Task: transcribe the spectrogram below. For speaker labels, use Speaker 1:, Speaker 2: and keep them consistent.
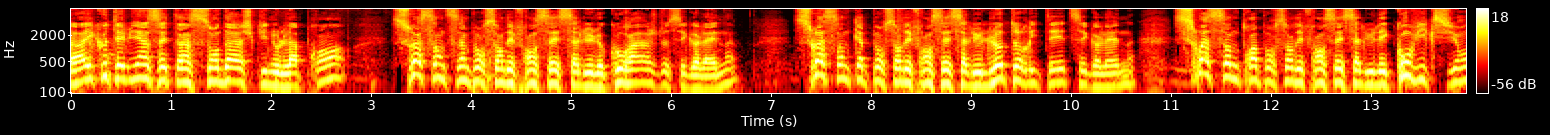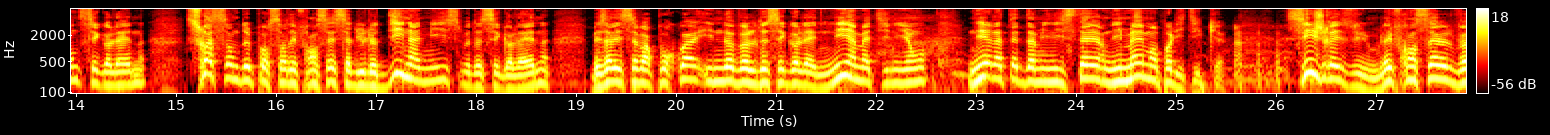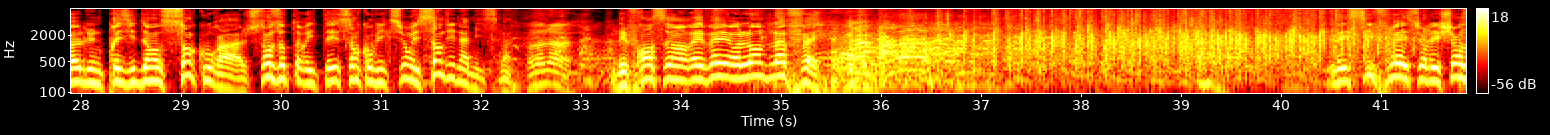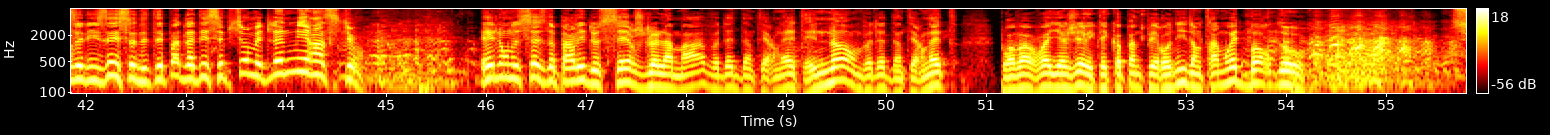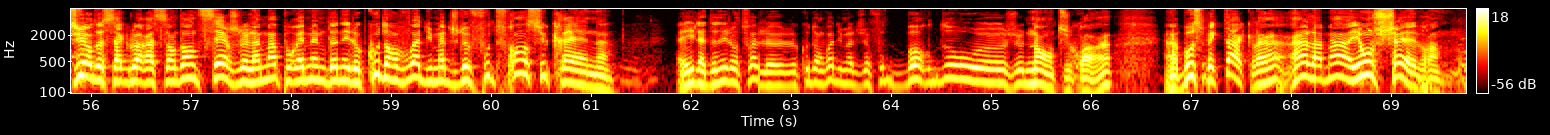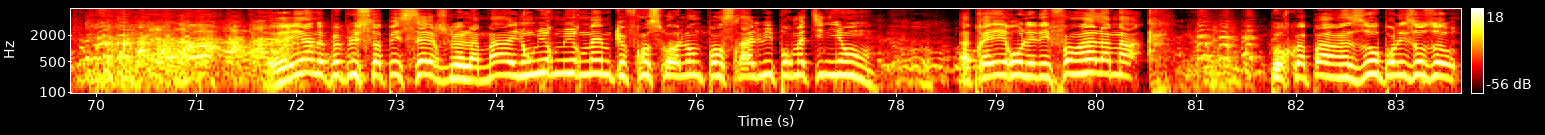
Speaker 1: Alors écoutez bien, c'est un sondage qui nous l'apprend. 65% des Français saluent le courage de Ségolène. 64% des Français saluent l'autorité de Ségolène, 63% des Français saluent les convictions de Ségolène, 62% des Français saluent le dynamisme de Ségolène, mais allez savoir pourquoi ils ne veulent de Ségolène ni à Matignon, ni à la tête d'un ministère, ni même en politique. Si je résume, les Français veulent une présidence sans courage, sans autorité, sans conviction et sans dynamisme. Les Français en rêvaient, Hollande l'a fait. Les sifflets sur les Champs-Élysées, ce n'était pas de la déception, mais de l'admiration. Et l'on ne cesse de parler de Serge Le Lama, vedette d'Internet, énorme vedette d'Internet, pour avoir voyagé avec les copains de Perroni dans le tramway de Bordeaux. Sûr de sa gloire ascendante, Serge Le Lama pourrait même donner le coup d'envoi du match de foot France-Ukraine. Et il a donné l'autre fois le, coup d'envoi du match de foot Bordeaux-Nantes, je crois. hein. Un beau spectacle, hein Un lama et onze chèvres. Rien ne peut plus stopper Serge le lama et l'on murmure même que François Hollande pensera à lui pour Matignon. Après Héros l'éléphant, un lama. Pourquoi pas un zoo pour les oiseaux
